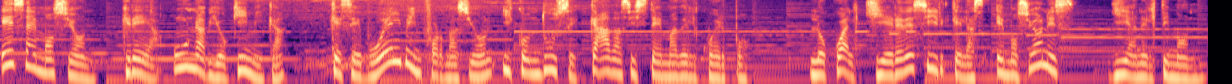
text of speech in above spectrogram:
Esa emoción crea una bioquímica que se vuelve información y conduce cada sistema del cuerpo, lo cual quiere decir que las emociones guían el timón.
